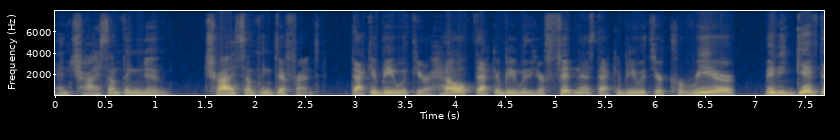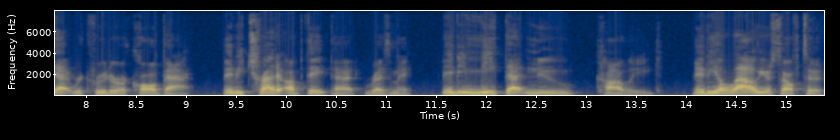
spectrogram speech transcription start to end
and try something new? Try something different. That could be with your health, that could be with your fitness, that could be with your career, Maybe give that recruiter a call back. Maybe try to update that resume. Maybe meet that new colleague. Maybe allow yourself to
